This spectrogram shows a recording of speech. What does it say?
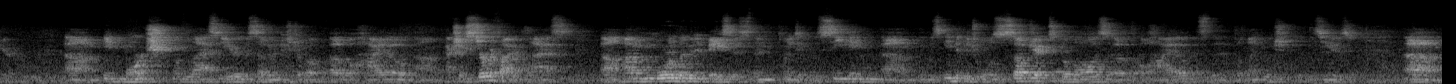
here. Um, in March of last year, the Southern District of, of Ohio um, actually certified a class uh, on a more limited basis than the plaintiff was seeking. Um, it was individuals subject to the laws of Ohio, that's the language that was used, um,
